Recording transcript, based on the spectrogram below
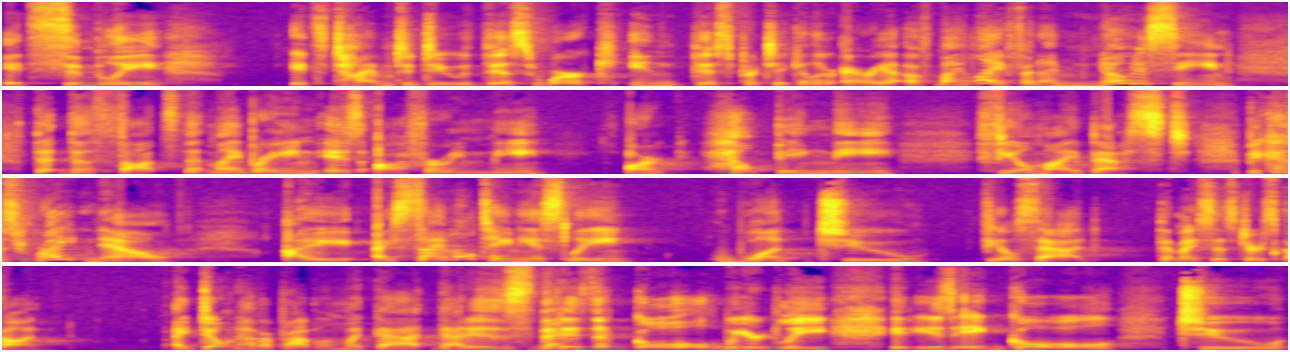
It's simply it's time to do this work in this particular area of my life. And I'm noticing that the thoughts that my brain is offering me aren't helping me feel my best. Because right now, I I simultaneously want to feel sad that my sister's gone. I don't have a problem with that. That is that is a goal, weirdly. It is a goal to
